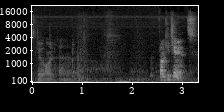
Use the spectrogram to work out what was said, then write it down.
Let's do it one time. Funky Chance.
